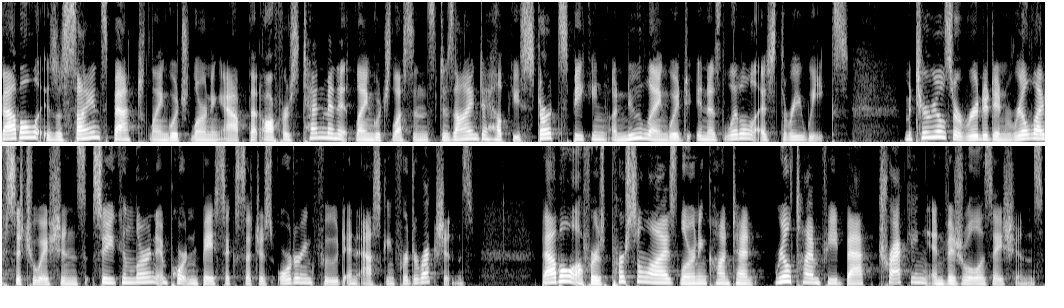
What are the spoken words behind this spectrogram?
Babbel is a science-backed language learning app that offers 10-minute language lessons designed to help you start speaking a new language in as little as 3 weeks. Materials are rooted in real-life situations so you can learn important basics such as ordering food and asking for directions. Babbel offers personalized learning content, real-time feedback, tracking, and visualizations,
